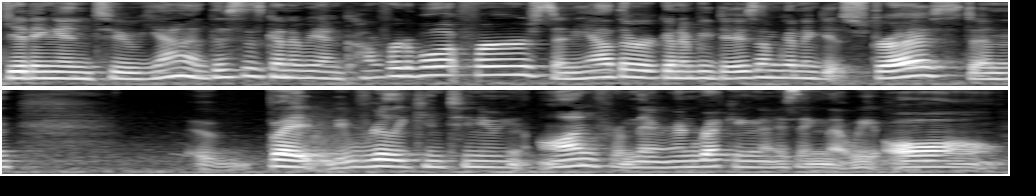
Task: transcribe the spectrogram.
getting into, yeah, this is going to be uncomfortable at first, and yeah, there are going to be days I'm going to get stressed, and but really continuing on from there and recognizing that we all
